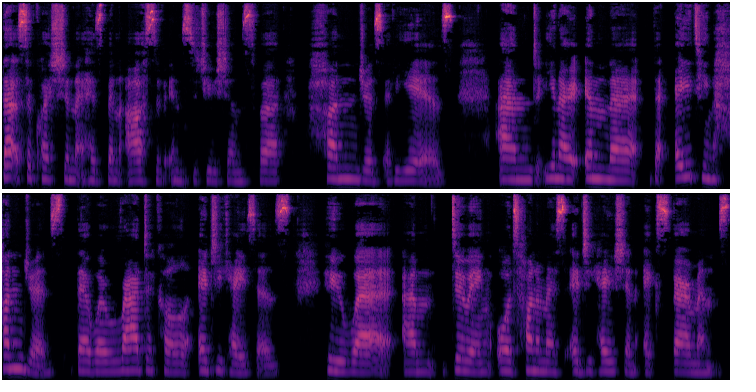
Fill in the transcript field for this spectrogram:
That's a question that has been asked of institutions for hundreds of years. And, you know, in the, the 1800s, there were radical educators who were um, doing autonomous education experiments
